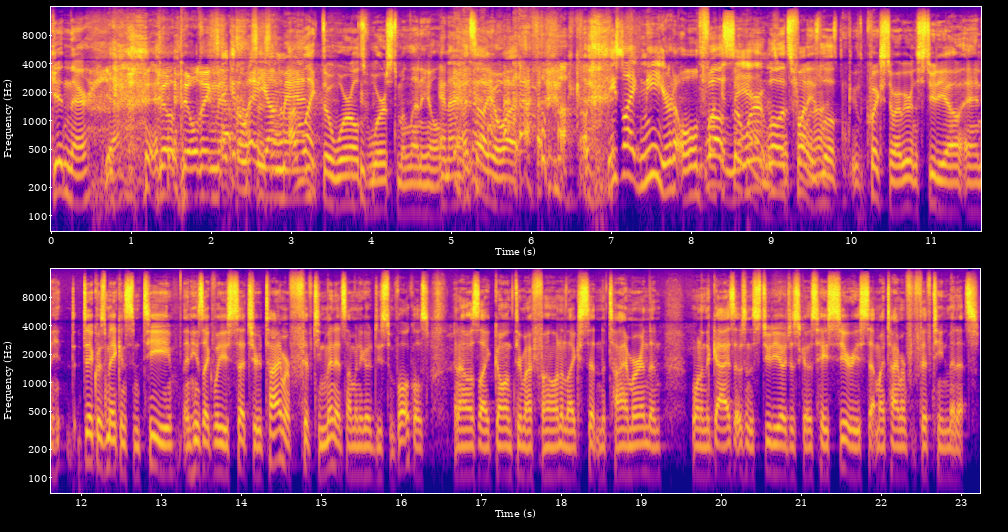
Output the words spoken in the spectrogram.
Getting there. Yeah, Build, building that. Take it away, young man. I'm like the world's worst millennial. And and I- I, tell you what. He's like me. You're the old fucking well, so man. we're well. It's funny. It's a little quick story. We were in the studio, and he- Dick was making some tea, and he's like, "Will you set your timer for 15 minutes? I'm going to go do some vocals." And I was like going through my phone and like setting the timer, and then one of the guys that was in the studio just goes, "Hey Siri, set my timer for 15 minutes."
